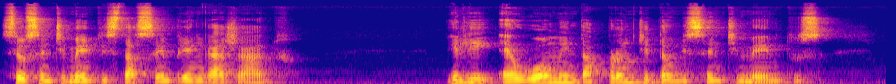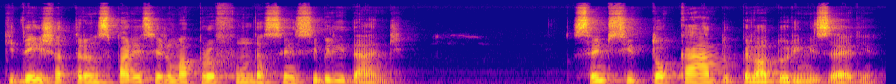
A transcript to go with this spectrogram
Seu sentimento está sempre engajado. Ele é o homem da prontidão de sentimentos, que deixa transparecer uma profunda sensibilidade. Sente-se tocado pela dor e miséria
